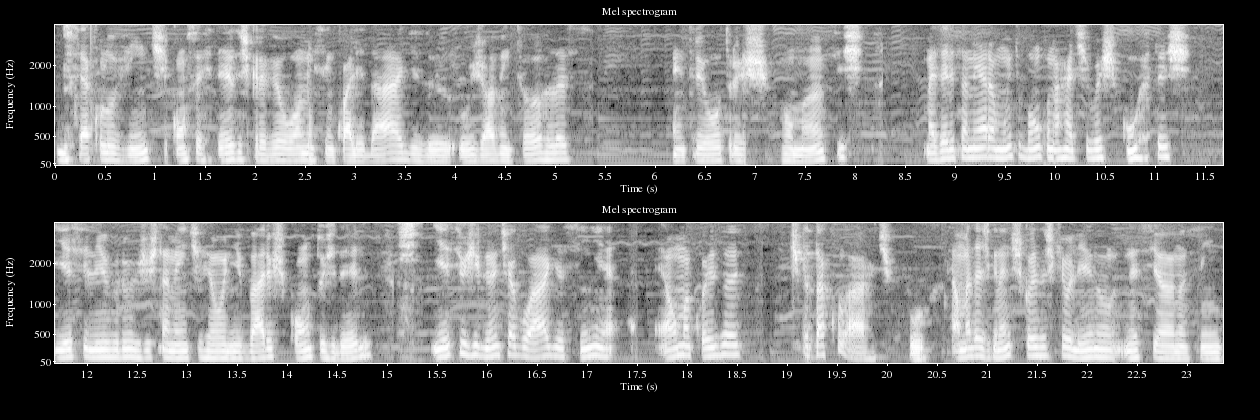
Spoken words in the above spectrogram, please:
do século XX, com certeza escreveu O Homem Sem Qualidades, o, o Jovem Torles, entre outros romances. Mas ele também era muito bom com narrativas curtas e esse livro justamente reúne vários contos dele. E esse O Gigante Aguag, assim, é, é uma coisa espetacular. Tipo, é uma das grandes coisas que eu li no, nesse ano, assim,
